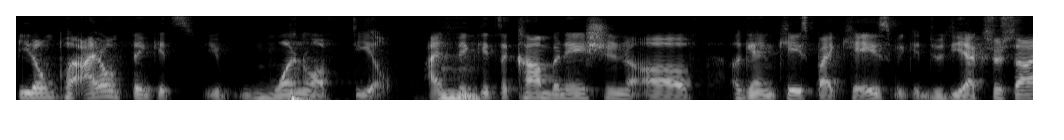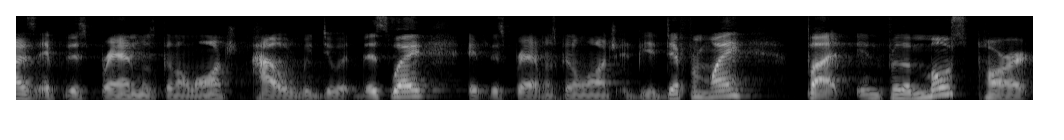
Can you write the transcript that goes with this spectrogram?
you don't put, I don't think it's one off deal. I Mhm. think it's a combination of, again, case by case. We could do the exercise. If this brand was going to launch, how would we do it this way? If this brand was going to launch, it'd be a different way. But in for the most part,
